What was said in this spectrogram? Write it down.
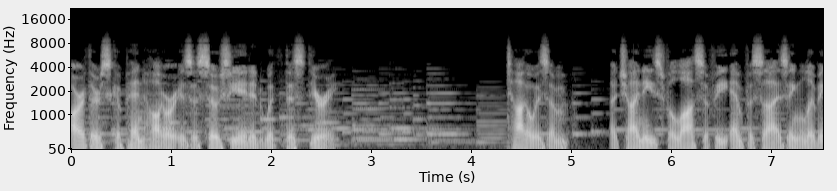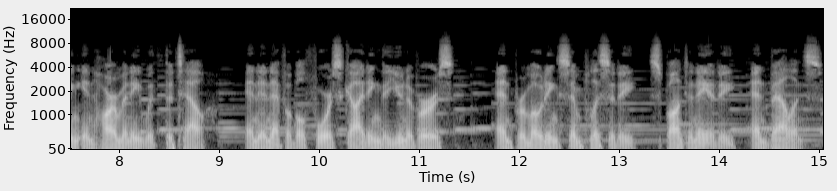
Arthur Schopenhauer is associated with this theory. Taoism, a Chinese philosophy emphasizing living in harmony with the Tao, an ineffable force guiding the universe, and promoting simplicity, spontaneity, and balance.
